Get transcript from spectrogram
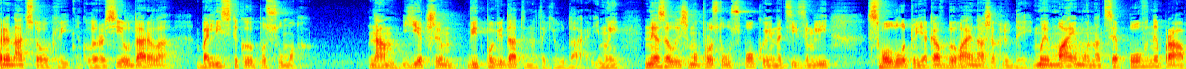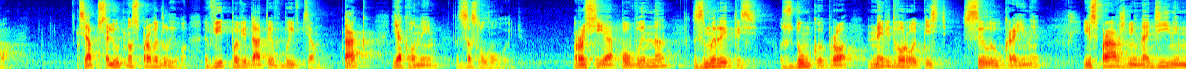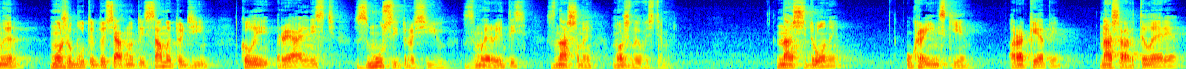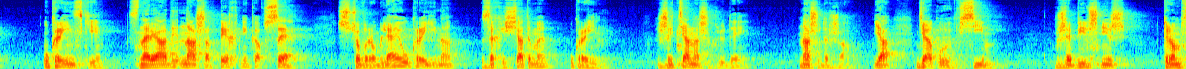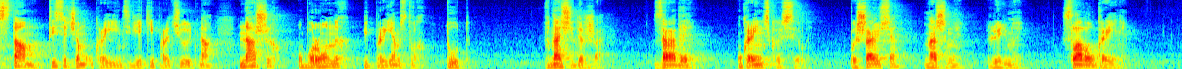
13 квітня, коли Росія ударила балістикою по сумах. Нам є чим відповідати на такі удари, і ми не залишимо просто у спокої на цій землі сволоту, яка вбиває наших людей. Ми маємо на це повне право. Це абсолютно справедливо відповідати вбивцям так, як вони заслуговують. Росія повинна змиритись з думкою про невідворотність сили України, і справжній надійний мир може бути досягнутий саме тоді, коли реальність змусить Росію змиритись з нашими можливостями. Наші дрони, українські ракети, наша артилерія, українські снаряди, наша техніка все, що виробляє Україна, захищатиме Україну, життя наших людей, нашу державу. Я дякую всім вже більш ніж 300 тисячам українців, які працюють на наших оборонних підприємствах тут, в нашій державі, заради української сили. Пишаюся нашими людьми. Слава Україні!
